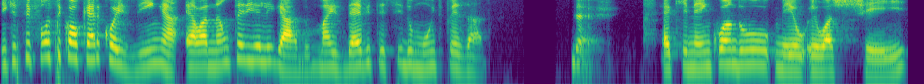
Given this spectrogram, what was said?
e que se fosse qualquer coisinha, ela não teria ligado, mas deve ter sido muito pesado. Deve. É que nem quando, meu, eu achei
